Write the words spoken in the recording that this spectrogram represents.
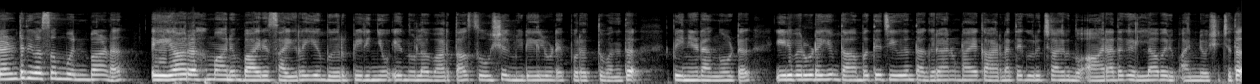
രണ്ട് ദിവസം മുൻപാണ് എ ആർ റഹ്മാനും ഭാര്യ സൈറയും വേർപിരിഞ്ഞു എന്നുള്ള വാർത്ത സോഷ്യൽ മീഡിയയിലൂടെ പുറത്തു വന്നത്. പിന്നീട് അങ്ങോട്ട് ഇരുവരുടെയും ദാമ്പത്യ ജീവിതം തകരാനുണ്ടായ കാരണത്തെക്കുറിച്ചായിരുന്നു ആരാധകർ എല്ലാവരും അന്വേഷിച്ചത്.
